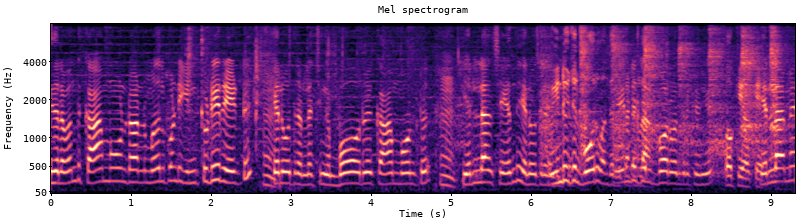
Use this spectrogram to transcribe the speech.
இதுல வந்து காம்பவுண்ட் முதல் கொண்டு இன்க்ளூடி ரேட்டு எழுபத்தி ரெண்டு லட்சங்க. போரு காம்பவுண்ட் எல்லாம் சேர்ந்து எழுபத்தி ரெண்டு இண்டிவிஜுவல் போர் வந்து இண்டிவிஜுவல் போர் வந்திருக்குங்க. ஓகே ஓகே எல்லாமே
